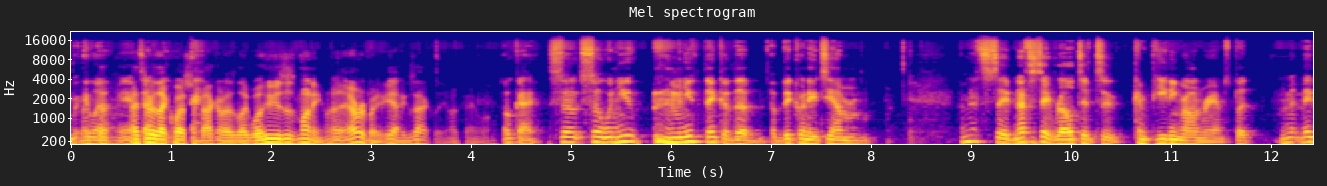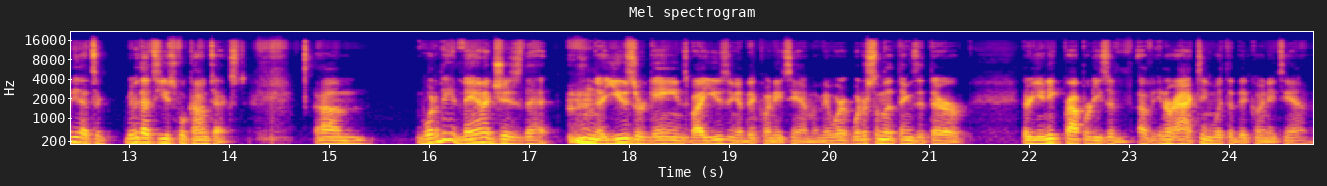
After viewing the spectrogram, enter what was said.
Well, yeah. I throw that question back and I was like, well, who uses money? Everybody. Yeah, exactly. Okay. Well. Okay. So, so when you when you think of the a Bitcoin ATM, I'm not to say not to say relative to competing on ramps, but maybe that's a maybe that's a useful context. Um, what are the advantages that a user gains by using a Bitcoin ATM? I mean, what, what are some of the things that they're their unique properties of, of interacting with the Bitcoin ATM?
